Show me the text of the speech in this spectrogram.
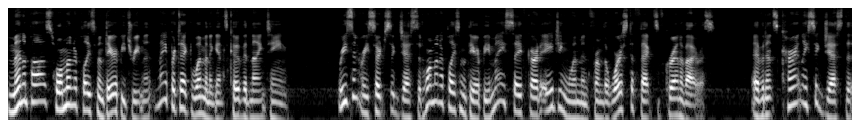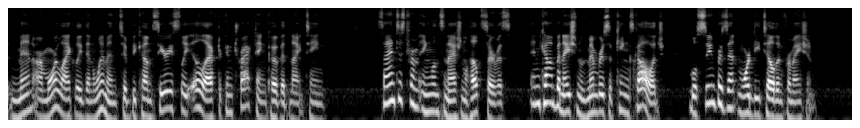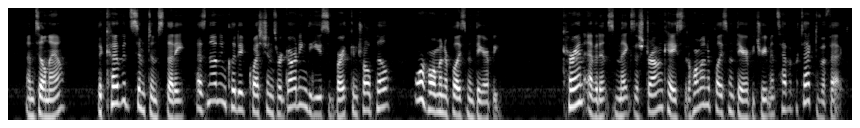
Menopause hormone replacement therapy treatment may protect women against COVID 19. Recent research suggests that hormone replacement therapy may safeguard aging women from the worst effects of coronavirus. Evidence currently suggests that men are more likely than women to become seriously ill after contracting COVID 19. Scientists from England's National Health Service, in combination with members of King's College, will soon present more detailed information. Until now, the COVID symptom study has not included questions regarding the use of birth control pill or hormone replacement therapy. Current evidence makes a strong case that hormone replacement therapy treatments have a protective effect.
